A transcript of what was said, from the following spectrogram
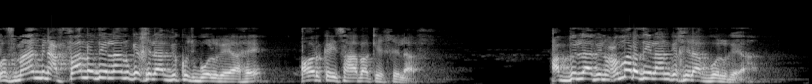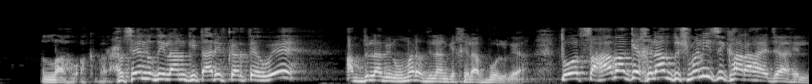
عثمان بن عفان رضی اللہ عنہ کے خلاف بھی کچھ بول گیا ہے۔ اور کئی صحابہ کے خلاف۔ عبداللہ بن عمر رضی اللہ عنہ کے خلاف بول گیا۔ اللہ اکبر۔ حسین رضی اللہ عنہ کی تعریف کرتے ہوئے عبداللہ بن عمر رضی اللہ عنہ کے خلاف بول گیا۔ تو صحابہ کے خلاف دشمنی سکھا رہا ہے جاہل۔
